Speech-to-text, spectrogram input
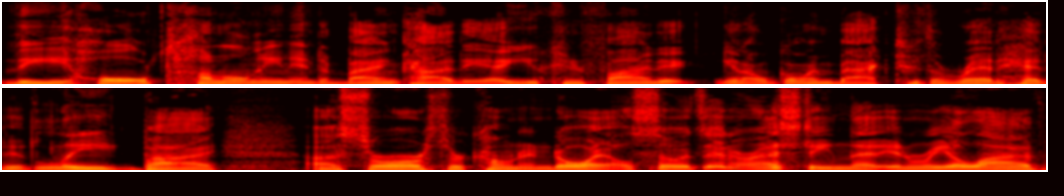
the whole tunneling into bank idea. You can find it, you know, going back to the Red-Headed League by uh, Sir Arthur Conan Doyle. So it's interesting that in real life,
